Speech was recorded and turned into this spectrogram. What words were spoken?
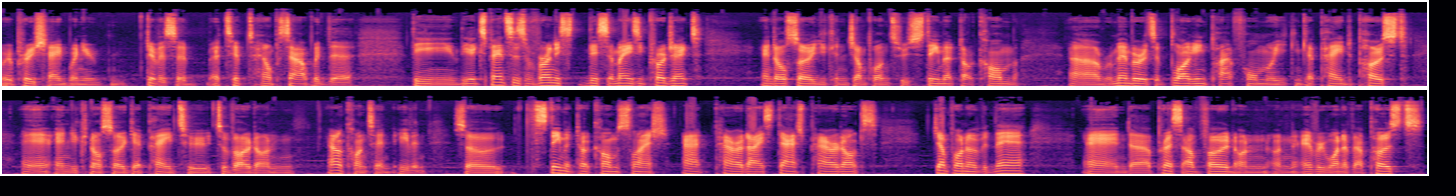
we appreciate when you give us a, a tip to help us out with the the the expenses of running this, amazing project. And also, you can jump on onto steemit.com. Uh, remember, it's a blogging platform where you can get paid to post, and, you can also get paid to to vote on our content, even. So, steemit.com slash at paradise dash paradox. Jump on over there and uh, press upvote on on every one of our posts,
